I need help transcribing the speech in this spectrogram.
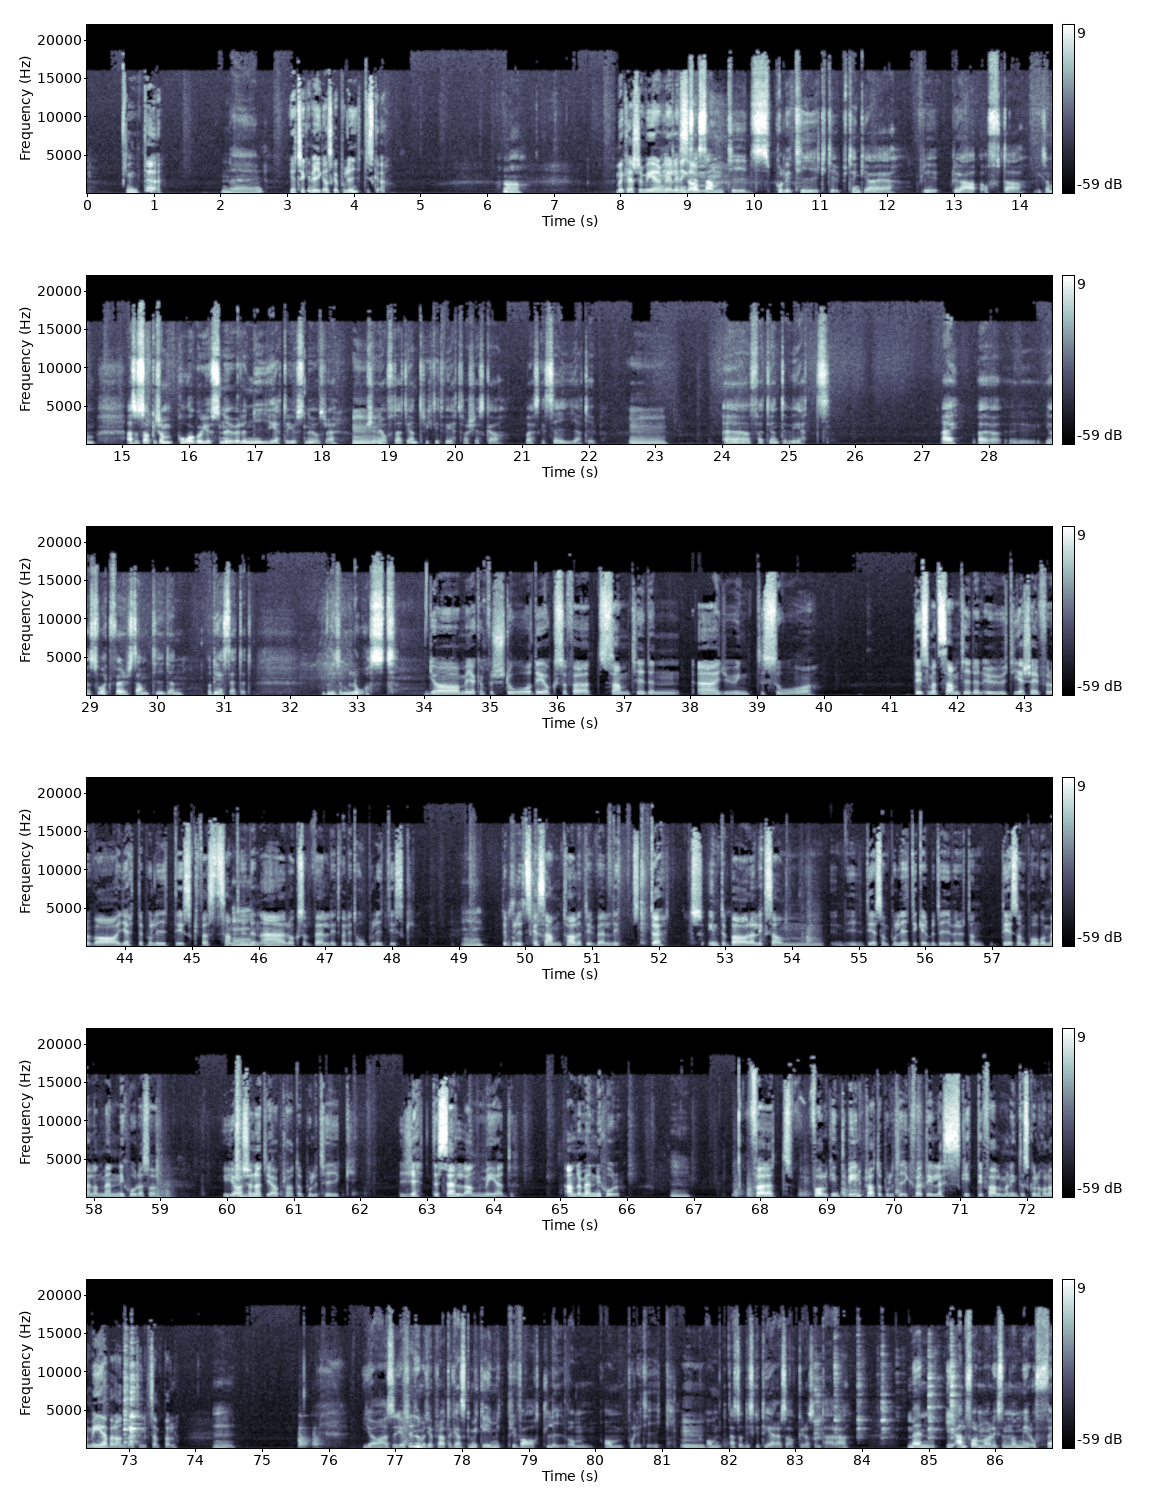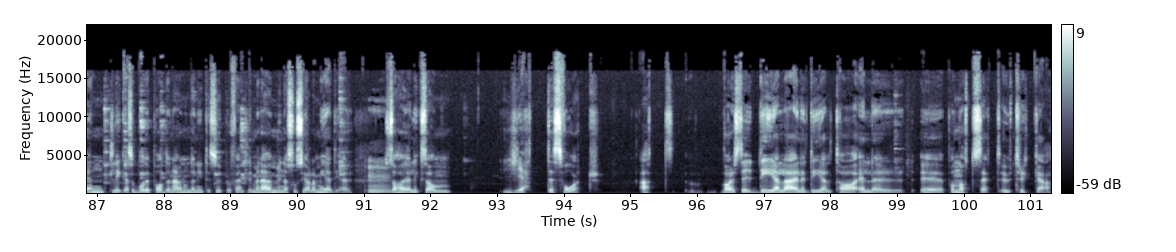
Inte? Nej. Jag tycker vi är ganska politiska. Ja. Men kanske mer Nej, med liksom... här samtidspolitik typ, tänker jag är, blir, blir ofta liksom, alltså saker som pågår just nu eller nyheter just nu och sådär. Mm. Känner jag ofta att jag inte riktigt vet vad jag ska, vad jag ska säga typ. Mm. Eh, för att jag inte vet. Nej, jag, jag, jag har svårt för samtiden på det sättet. Jag blir som låst. Ja, men jag kan förstå det också för att samtiden är ju inte så... Det är som att samtiden utger sig för att vara jättepolitisk fast samtiden är också väldigt, väldigt opolitisk. Mm. Det politiska samtalet är väldigt dött. Inte bara liksom i det som politiker bedriver utan det som pågår mellan människor. Alltså, jag känner Mm. att jag pratar politik jättesällan med andra människor. Mm. För att folk inte vill prata politik. För att det är läskigt ifall man inte skulle hålla med varandra till exempel. Mm. Ja, alltså jag känner som att jag pratar ganska mycket i mitt privatliv om, om politik. Mm. Om, alltså diskuterar saker och sånt här. Men i all form av liksom någon mer offentlig, alltså både podden, även om den inte är superoffentlig, men även mina sociala medier. Mm. Så har jag liksom jättesvårt att vare sig dela eller delta eller eh, på något sätt uttrycka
